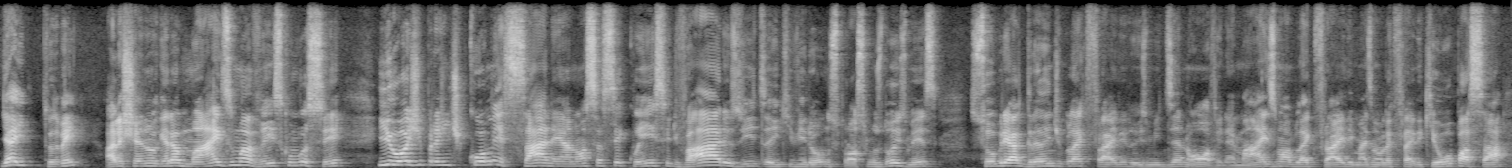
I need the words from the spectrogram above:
E aí, tudo bem? Alexandre Nogueira mais uma vez com você e hoje para a gente começar né, a nossa sequência de vários vídeos aí que virão nos próximos dois meses sobre a grande Black Friday 2019, né? Mais uma Black Friday, mais uma Black Friday que eu vou passar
